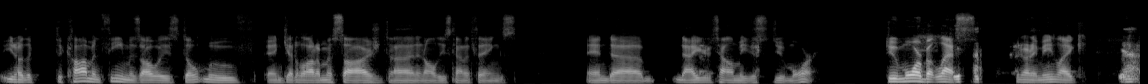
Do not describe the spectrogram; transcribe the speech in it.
you know the, the common theme is always don't move and get a lot of massage done and all these kind of things. And uh, now you're telling me just to do more do more but less yeah. you know what i mean? Like yeah.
